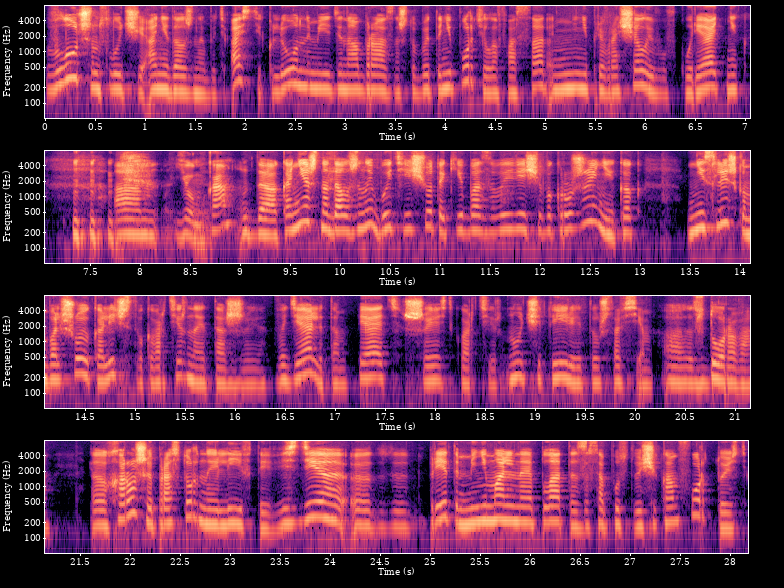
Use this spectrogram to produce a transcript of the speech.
В лучшем случае они должны быть остекленными единообразно, чтобы это не портило фасад, не превращало его в курятник. Емко. Да, конечно, должны быть еще такие базовые вещи в окружении, как не слишком большое количество квартир на этаже. В идеале там 5-6 квартир. Ну, 4 это уж совсем э, здорово. Э, хорошие просторные лифты. Везде э, при этом минимальная плата за сопутствующий комфорт. То есть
